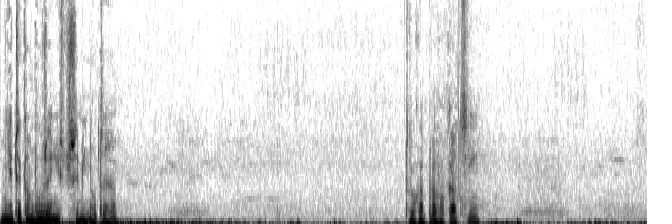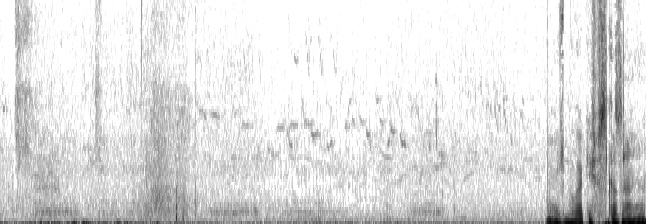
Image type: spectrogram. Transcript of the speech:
Nie czekam dłużej niż 3 minuty. Trochę prowokacji. Już było jakieś wskazanie.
